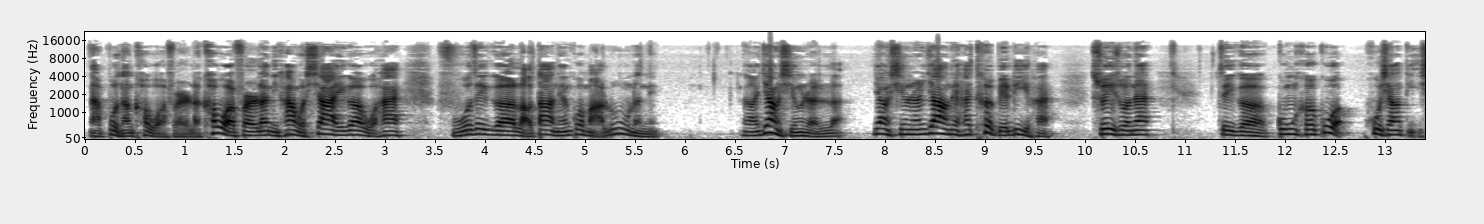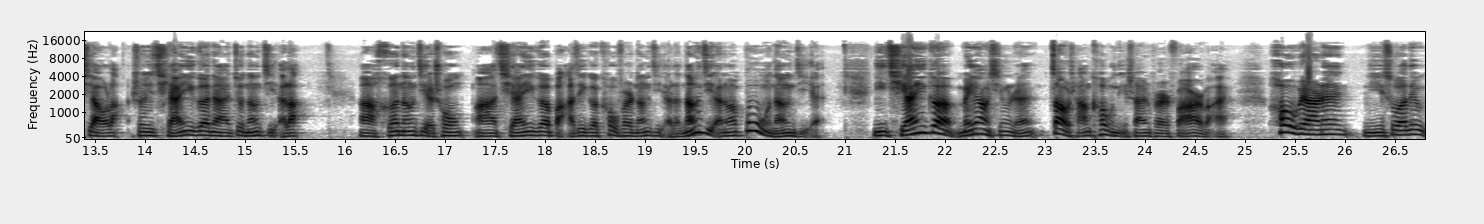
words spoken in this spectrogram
那不能扣我分了，扣我分了，你看我下一个我还扶这个老大娘过马路了呢，啊，让行人了，让行人让的还特别厉害，所以说呢，这个功和过互相抵消了，所以前一个呢就能解了，啊，和能解冲啊，前一个把这个扣分能解了，能解了吗？不能解。你前一个没让行人，照常扣你三分，罚二百。后边呢，你说的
